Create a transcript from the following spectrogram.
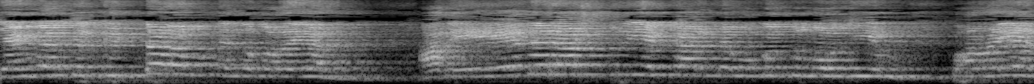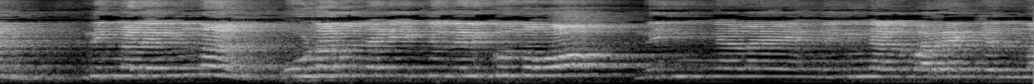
ഞങ്ങൾക്ക് കിട്ടണം എന്ന് പറയാൻ അത് ഏത് രാഷ്ട്രീയക്കാരന്റെ മുഖത്ത് നോക്കിയും പറയാൻ നിങ്ങൾ എന്ന് ഉണർന്നെണീറ്റ് നിൽക്കുന്നുവോ? നിങ്ങളെ നിങ്ങൾ വരയ്ക്കുന്ന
